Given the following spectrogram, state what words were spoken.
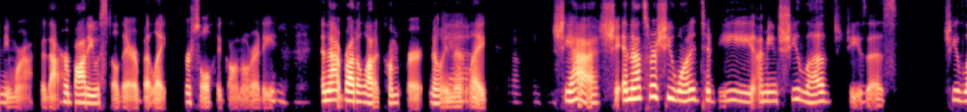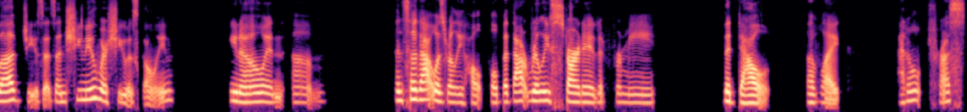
anymore after that. Her body was still there, but, like, her soul had gone already. Mhm. And that brought a lot of comfort knowing that, like, That's what I was thinking. sh yeah, she and that's where she wanted to be. I mean, she loved Jesus. She loved Jesus, and she knew where she was going, you know? And, um, and so that was really helpful, but that really started for me the doubt of, like, "I don't trust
